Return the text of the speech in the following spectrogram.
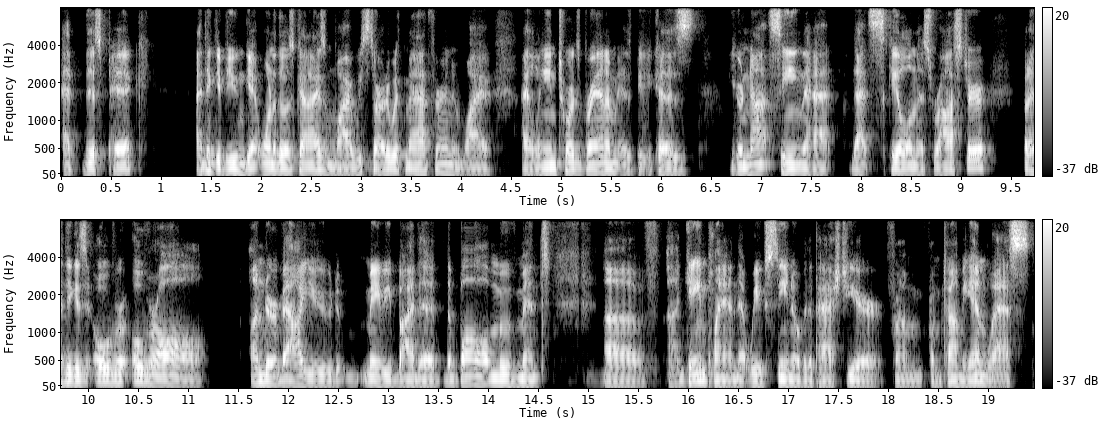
at this pick. I think if you can get one of those guys, and why we started with Mathurin and why I lean towards Branham is because you're not seeing that that skill in this roster. But I think it's over overall undervalued, maybe by the the ball movement of uh, game plan that we've seen over the past year from from Tommy and Wes.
